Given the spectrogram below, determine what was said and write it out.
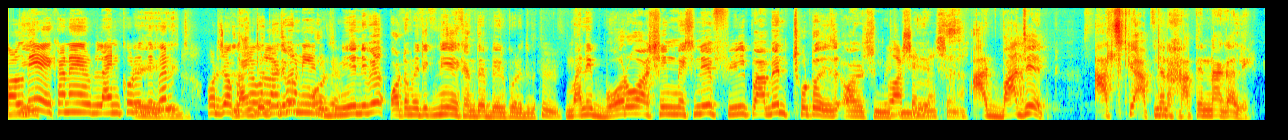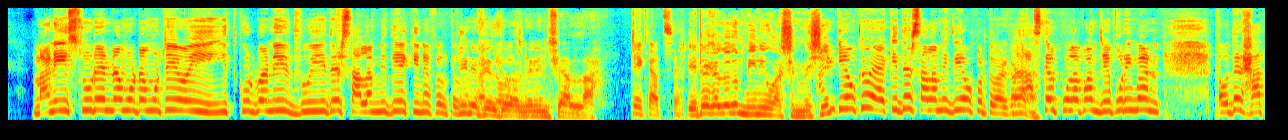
কল দিয়ে এখানে লাইন করে দিবেন ওর যখন লাগবে নিয়ে নিবে। নিয়ে নিবে অটোমেটিক নিয়ে এখান থেকে বের করে দিবে। মানে বড় ওয়াশিং মেশিনে ফিল পাবেন ছোট ওয়াশিং মেশিন আর বাজেট আজকে আপনার হাতের নাগালে। মানে স্টুডেন্টরা মোটামুটি ওই ঈদ কুরবানির দুই ঈদের সালামি দিয়ে কিনে ফেলতে কিনে ফেলতে পারবেন ইনশাআল্লাহ। ঠিক আছে। এটা গেল হলো মিনি ওয়াশিং মেশিন কেউ কেউ একইদের সালামি দিয়েও করতে পারে কারণ হ্যাঁ। আজকাল পোলাপান যে পরিমাণ ওদের হাত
